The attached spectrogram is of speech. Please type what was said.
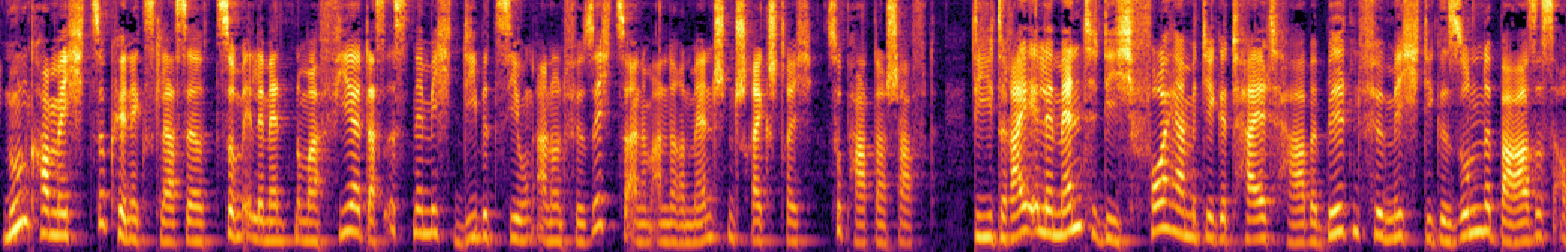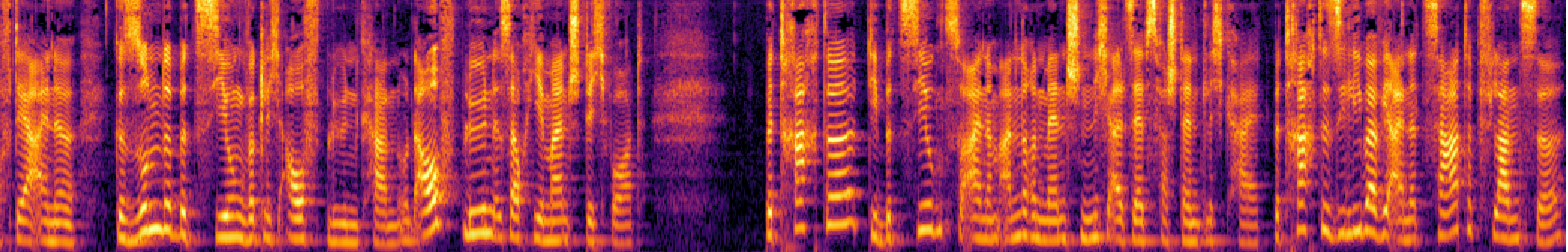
Nun komme ich zur Königsklasse, zum Element Nummer 4. Das ist nämlich die Beziehung an und für sich zu einem anderen Menschen, Schrägstrich, zur Partnerschaft. Die drei Elemente, die ich vorher mit dir geteilt habe, bilden für mich die gesunde Basis, auf der eine gesunde Beziehung wirklich aufblühen kann. Und aufblühen ist auch hier mein Stichwort. Betrachte die Beziehung zu einem anderen Menschen nicht als Selbstverständlichkeit. Betrachte sie lieber wie eine zarte Pflanze,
